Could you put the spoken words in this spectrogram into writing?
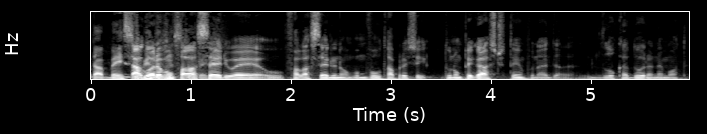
Tá bem Tá, agora vamos falar sério. É, o, falar sério não, vamos voltar pra isso aí. Tu não pegaste o tempo, né? Da locadora, né, Mota?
